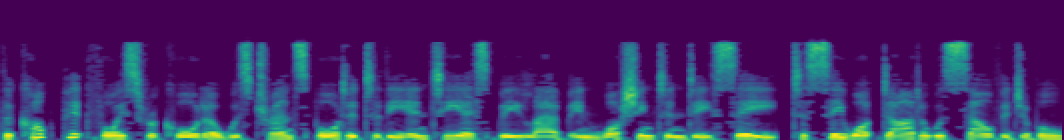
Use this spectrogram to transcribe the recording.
The cockpit voice recorder was transported to the NTSB lab in Washington, D.C., to see what data was salvageable.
